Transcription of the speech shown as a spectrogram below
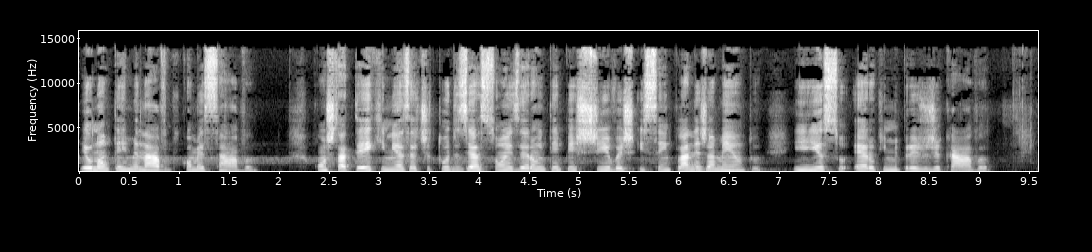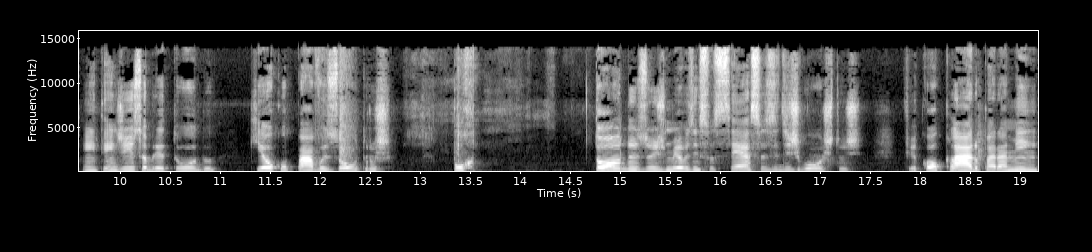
eu não terminava o que começava. Constatei que minhas atitudes e ações eram intempestivas e sem planejamento, e isso era o que me prejudicava. Entendi, sobretudo, que eu culpava os outros por todos os meus insucessos e desgostos. Ficou claro para mim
